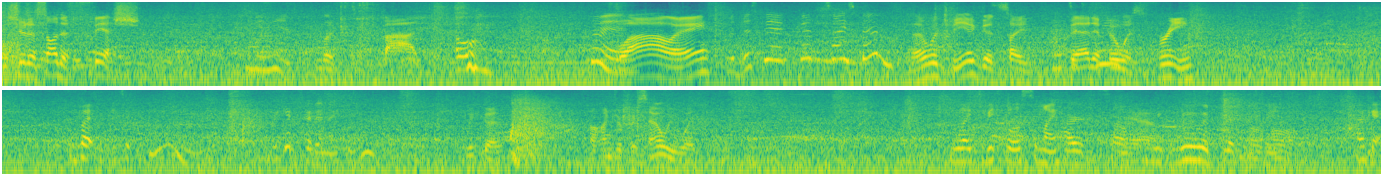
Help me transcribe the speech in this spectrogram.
You should have saw the fish. What do you mean? Looked bad. Oh. Wow, eh? Would this be a good size bed? That would be a good size bed if it was free. But it's a queen. We could fit in a. We could. A hundred percent we would. You like to be close to my heart, so Yeah. we, we would flip uh-huh. between. Okay.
